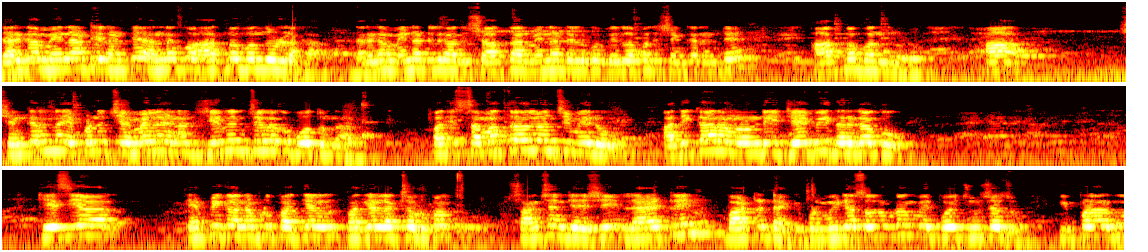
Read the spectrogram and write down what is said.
దర్గా మేనాటిల్ అంటే అన్నకు ఆత్మబంధువులక దర్గా మేనాటిల్ కాదు షాత్నార్ మేనాటిల్కు వీర్లపతి శంకర్ అంటే ఆత్మబంధువుడు. ఆ శంకరన్న ఎప్పటి నుంచి ఎమ్మెల్యే అయినా జీర్ణించలేకపోతున్నారు పది సంవత్సరాల నుంచి మీరు అధికారం నుండి జేపీ దర్గాకు కేసీఆర్ ఎంపీగా ఉన్నప్పుడు పదిహేను పదిహేడు లక్షల రూపాయలు శాంక్షన్ చేసి లాట్రిన్ వాటర్ ట్యాంక్. ఇప్పుడు మీడియా సోదరు కూడా మీరు పోయి చూసొచ్చు ఇప్పటివరకు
